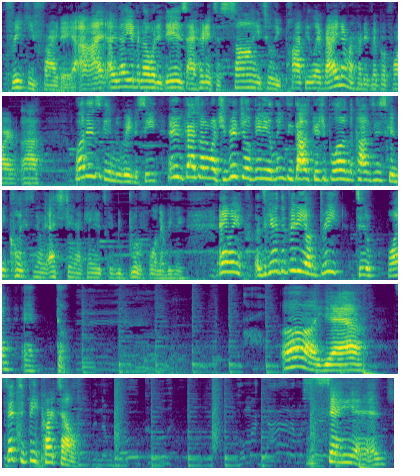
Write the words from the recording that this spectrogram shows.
Freaky Friday. I, I don't even know what it is. I heard it's a song. It's really popular, but I never heard of it before. Uh, well, this is going to be weird to see. And if you guys want to watch the original video, link to the description below in the comments. This is going to be quick. You know, SJ, okay? It's going to be beautiful and everything. Anyway, let's get the video in three, two, one, and go. Oh, yeah. Sexy Beat Cartel. Say it.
